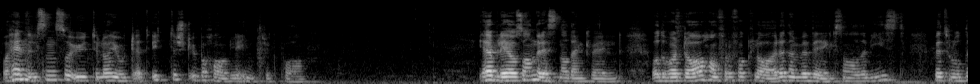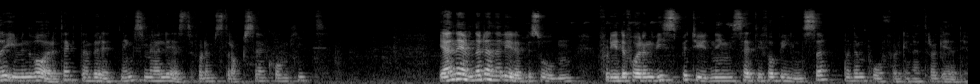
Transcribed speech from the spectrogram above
og hendelsen så ut til å ha gjort et ytterst ubehagelig inntrykk på ham. Jeg ble hos han resten av den kvelden, og det var da han for å forklare den bevegelsen han hadde vist, betrodde i min varetekt en beretning som jeg leste for dem straks jeg kom hit. Jeg nevner denne lille episoden fordi det får en viss betydning sett i forbindelse med den påfølgende tragedie.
